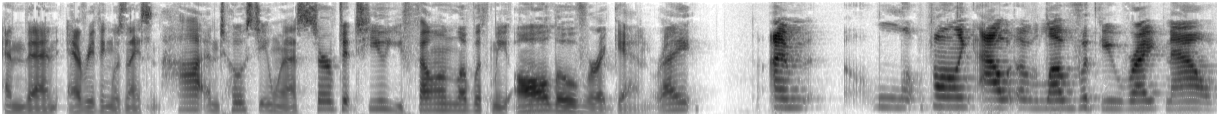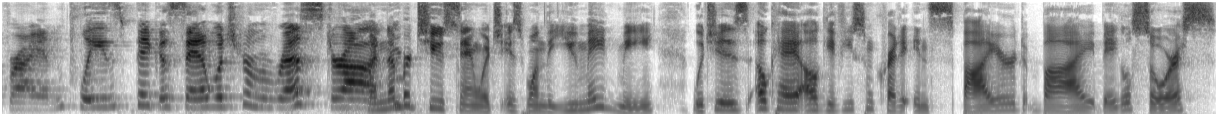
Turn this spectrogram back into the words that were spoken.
And then everything was nice and hot and toasty. And when I served it to you, you fell in love with me all over again, right? I'm l- falling out of love with you right now, Brian. Please pick a sandwich from a restaurant. My number two sandwich is one that you made me, which is okay. I'll give you some credit. Inspired by Bagelsaurus,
